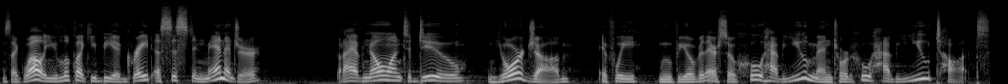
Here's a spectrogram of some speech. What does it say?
He's like, Well, you look like you'd be a great assistant manager, but I have no one to do your job if we move you over there. So, who have you mentored? Who have you taught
